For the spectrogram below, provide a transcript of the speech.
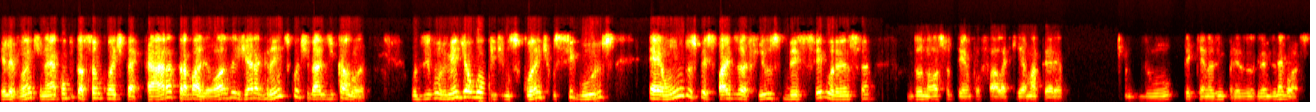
relevante, né? A computação quântica é cara, trabalhosa e gera grandes quantidades de calor. O desenvolvimento de algoritmos quânticos seguros é um dos principais desafios de segurança do nosso tempo, fala aqui a matéria do Pequenas Empresas, Grandes Negócios.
